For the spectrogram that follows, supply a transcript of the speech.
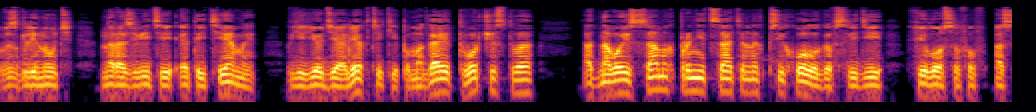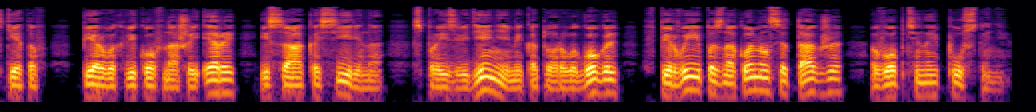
Взглянуть на развитие этой темы в ее диалектике помогает творчество одного из самых проницательных психологов среди философов-аскетов первых веков нашей эры Исаака Сирина, с произведениями которого Гоголь впервые познакомился также в Оптиной пустыне.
